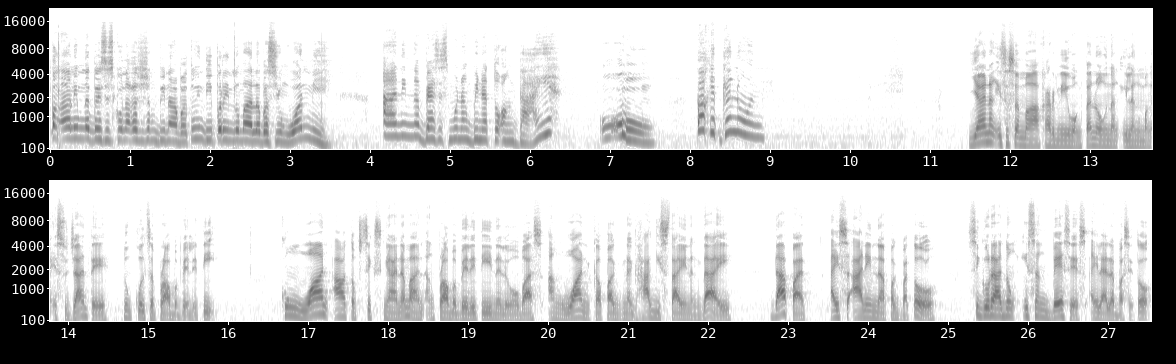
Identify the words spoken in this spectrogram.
pang-anim na beses ko na kasi siyang binabato, hindi pa rin lumalabas yung 1 eh. Anim na beses mo nang binato ang die? Oo. Bakit ganun? Yan ang isa sa mga karaniwang tanong ng ilang mga estudyante tungkol sa probability. Kung 1 out of 6 nga naman ang probability na lumabas ang 1 kapag naghagis tayo ng die, dapat ay sa anim na pagbato, siguradong isang beses ay lalabas ito.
